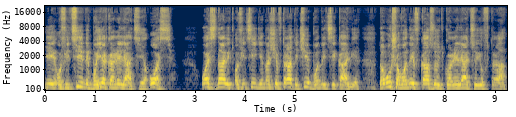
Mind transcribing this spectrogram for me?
і офіційним, бо є кореляція. Ось. Ось навіть офіційні наші втрати, чим вони цікаві, тому що вони вказують кореляцію втрат.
